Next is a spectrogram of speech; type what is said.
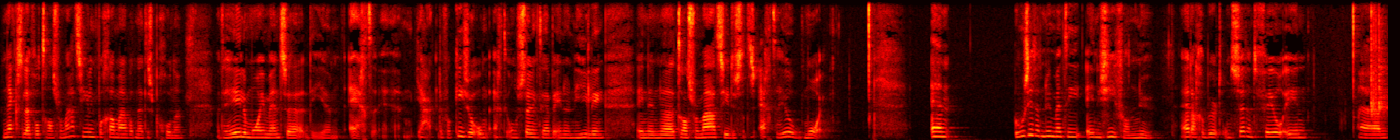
Next Level Transformatie Healing programma. Wat net is begonnen. Met hele mooie mensen die um, echt ja, ervoor kiezen om echt de ondersteuning te hebben in hun healing, in hun transformatie. Dus dat is echt heel mooi. En hoe zit het nu met die energie van nu? Daar gebeurt ontzettend veel in. Um,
